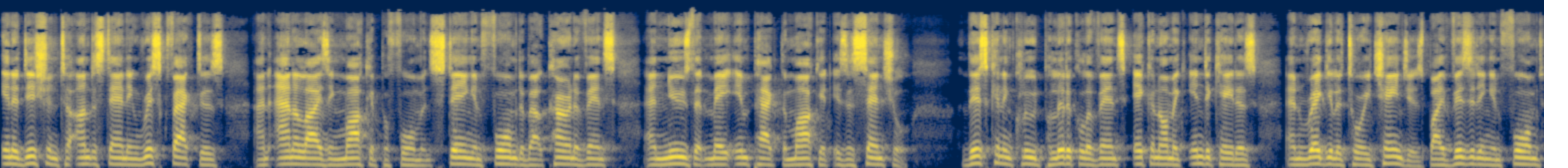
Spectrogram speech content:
In addition to understanding risk factors and analyzing market performance, staying informed about current events and news that may impact the market is essential. This can include political events, economic indicators, and regulatory changes. By visiting informed,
